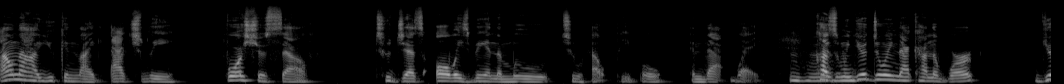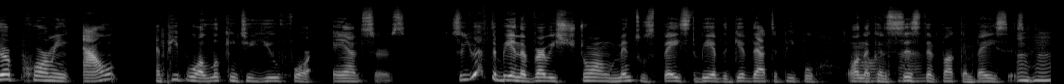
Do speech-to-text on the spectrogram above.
I don't know how you can like actually force yourself to just always be in the mood to help people in that way. Because when you're doing that kind of work, you're pouring out and people are looking to you for answers. So you have to be in a very strong mental space to be able to give that to people on All a consistent fucking basis. hmm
